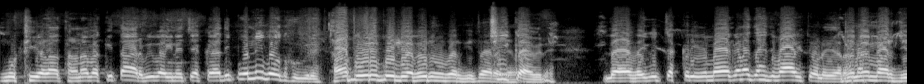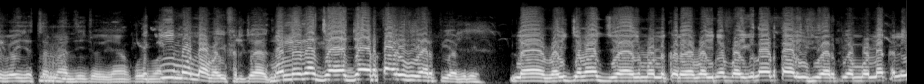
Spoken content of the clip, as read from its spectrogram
ਮੁੱਠੀ ਵਾਲਾ ਥਾਣਾ ਬਾਕੀ ਧਾਰ ਵੀ ਬਾਈ ਨੇ ਚੈੱਕ ਕਰਾ ਦੀ ਪੋਲੀ ਬਹੁਤ ਹੋ ਵੀਰੇ। ਹਾਂ ਪੂਰੀ ਪੂਲੀ ਆ ਬਈ ਰੂਹ ਵਰਗੀ ਤਾਰ ਠੀਕ ਆ ਵੀਰੇ। ਲੈ ਬਾਈ ਕੋਈ ਚੱਕਰ ਨਹੀਂ। ਮੈਂ ਕਹਣਾ ਚਾਹੇ ਜਵਾਕ ਚੋਲੇ ਯਾਰ ਜਿਵੇਂ ਮਰਜ਼ੀ ਬਈ ਜਿੱਥੇ ਮਰਜ਼ੀ ਚੋਈ ਜਾ ਕੋਈ ਕੀ ਮੁੱਲ ਆ ਬਾਈ ਫਿਰ ਜਾਇਜ਼? ਮੁੱਲ ਦਾ ਜਾਇਜ਼ ਜਾ 48000 ਰੁਪਿਆ ਵੀਰੇ। ਲੈ ਬਾਈ ਜਮਾ ਜਾਇਜ਼ ਮੁੱਲ ਕਰਿਆ ਬਾਈ ਨੇ। ਬਾਈ ਕਹਿੰਦਾ 48000 ਰੁਪਏ ਮੁੱਲ ਆ ਕੱਲੀ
